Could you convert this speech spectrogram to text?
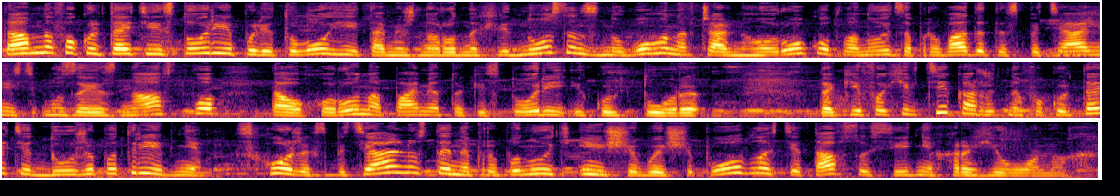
Там на факультеті історії, політології та міжнародних відносин з нового навчального року планують запровадити спеціальність музеєзнавство та охорона пам'яток історії і культури. Такі фахівці кажуть, на факультеті дуже потрібні. Схожих спеціальностей не пропонують інші виші по області та в сусідніх регіонах.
